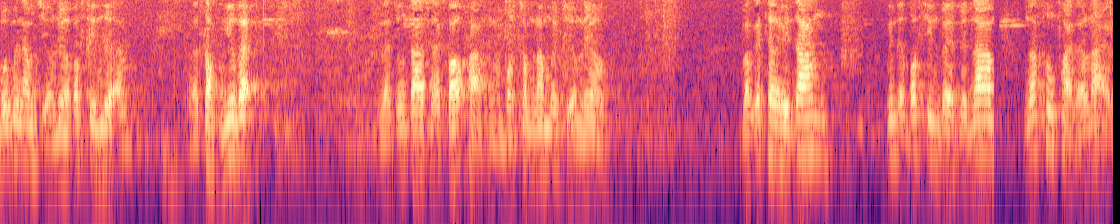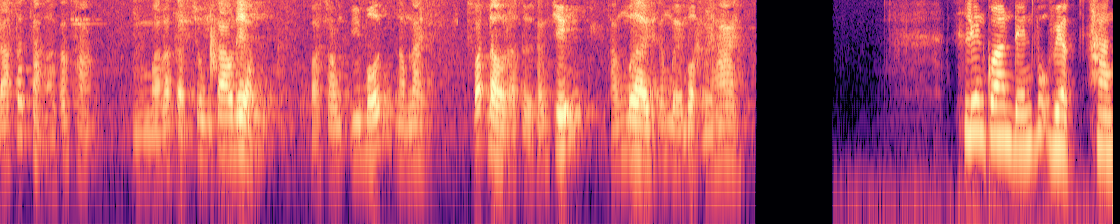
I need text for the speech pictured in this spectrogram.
45 triệu liều vaccine nữa. Và tổng như vậy là chúng ta sẽ có khoảng 150 triệu liều. Và cái thời gian cái lượng vaccine về Việt Nam nó không phải là lại ra tất cả ở các tháng, mà nó tập trung cao điểm vào trong quý 4 năm nay. Bắt đầu là từ tháng 9 tháng 10, tháng 11, 12. Liên quan đến vụ việc hàng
